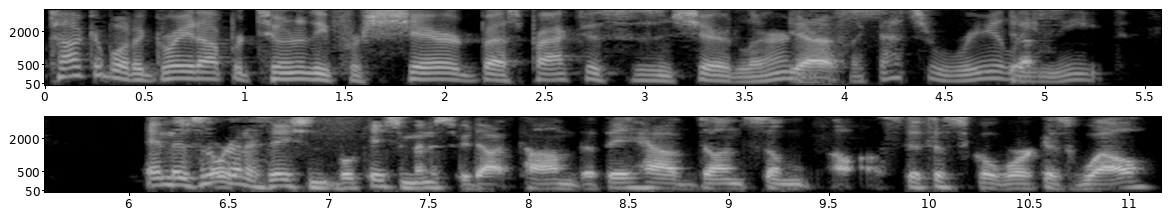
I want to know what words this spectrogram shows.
talk about a great opportunity for shared best practices and shared learning. Yes. Like that's really yes. neat. And there's an organization, vocationministry.com, that they have done some uh, statistical work as well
